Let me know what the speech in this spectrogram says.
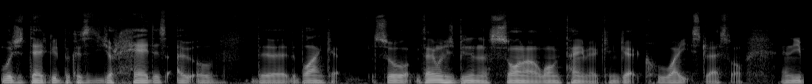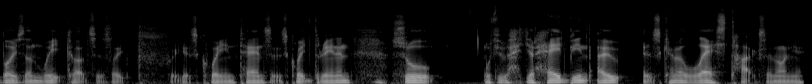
which is dead good because your head is out of the the blanket. So if anyone who's been in a sauna a long time, it can get quite stressful. And you boys done weight cuts, it's like it gets quite intense. It's quite draining. So with your your head being out, it's kind of less taxing on you.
